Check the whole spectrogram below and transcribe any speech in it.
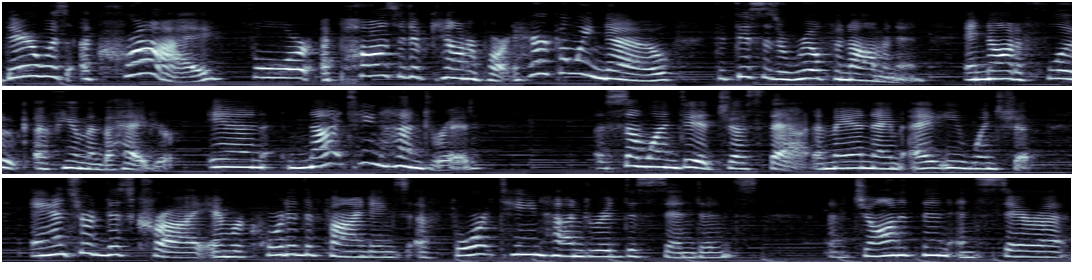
there was a cry for a positive counterpart. How can we know that this is a real phenomenon and not a fluke of human behavior? In 1900, someone did just that. A man named A.E. Winship answered this cry and recorded the findings of 1,400 descendants of Jonathan and Sarah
